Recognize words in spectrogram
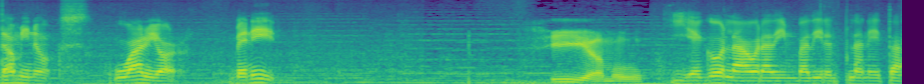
Indominox, Warrior, venid. Sí, amo. Llegó la hora de invadir el planeta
